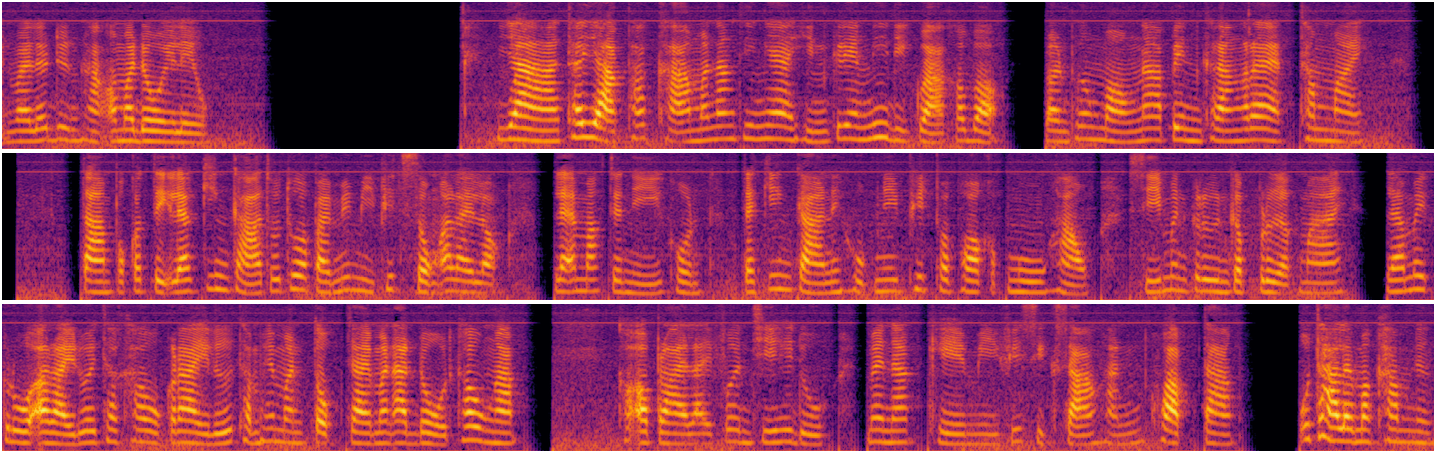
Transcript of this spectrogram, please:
นไว้แล้วดึงหางออกมาโดยเร็ว อย่าถ้าอยากพักขามานั่งที่แง่หินเกรียงนี่ดีกว่าเขาบอกหล่อนเพิ่งมองหน้าเป็นครั้งแรกทำไม ตามปกติแล้วกิ้งก่าทั่วๆ ไปไม่มีพิษสงอะไรหรอก และมักจะหนีคน แต่กิ้งก่าในหุบนี้พิษพอๆกับงูเห่า สีมันกลืนกับเปลือกไม้ แล้วไม่กลัวอะไรด้วยถ้าเข้าใกล้หรือทำให้มันตกใจมันอาจโดดเข้างับเขาเอาปลายไรเฟิลชี้ให้ดู แม่นักเคมีฟิสิกส์สาวหันขวับตาม อุทานอะไรมาคำหนึ่ง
